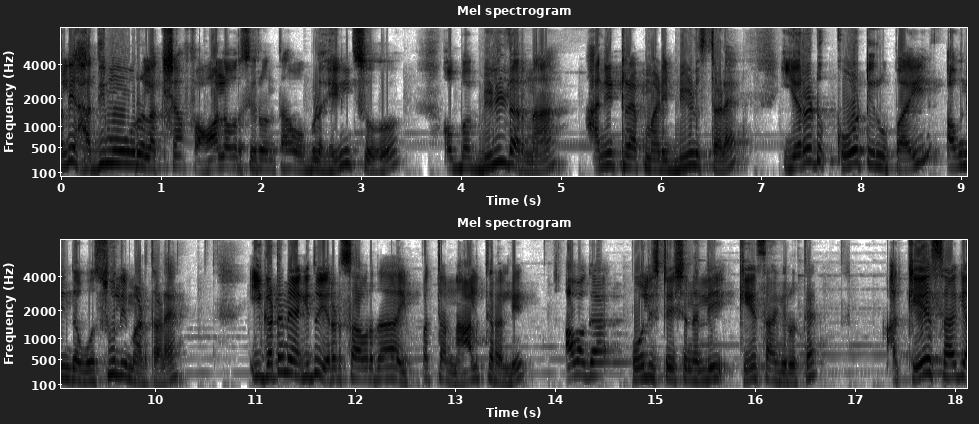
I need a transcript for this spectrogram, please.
ಅಲ್ಲಿ ಹದಿಮೂರು ಲಕ್ಷ ಫಾಲೋವರ್ಸ್ ಇರುವಂತಹ ಒಬ್ಬಳು ಹೆಂಗಸು, ಒಬ್ಬ ಬಿಲ್ಡರ್ನ ಹನಿ ಟ್ರ್ಯಾಪ್ ಮಾಡಿ ಬೀಳಿಸ್ತಾಳೆ. ಎರಡು ಕೋಟಿ ರೂಪಾಯಿ ಅವನಿಂದ ವಸೂಲಿ ಮಾಡ್ತಾಳೆ. ಈ ಘಟನೆ ಆಗಿದ್ದು ಎರಡು ಸಾವಿರದ ಇಪ್ಪತ್ತ ನಾಲ್ಕರಲ್ಲಿ ಆವಾಗ ಪೊಲೀಸ್ ಸ್ಟೇಷನಲ್ಲಿ ಕೇಸ್ ಆಗಿರುತ್ತೆ. ಆ ಕೇಸ್ ಆಗಿ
